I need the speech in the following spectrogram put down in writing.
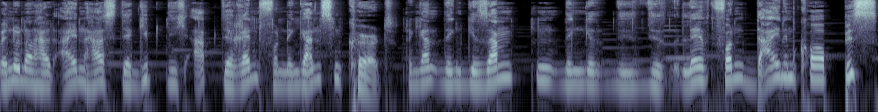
wenn du dann halt einen hast, der gibt nicht ab, der rennt von den ganzen Kurt, den, den gesamten, den, die, die, von deinem Korb bis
